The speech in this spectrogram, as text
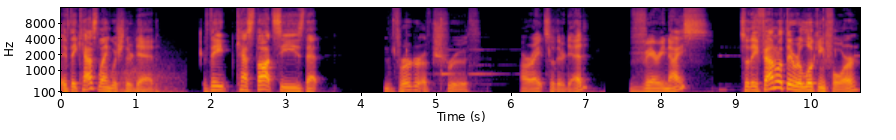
If they cast Languish, they're dead. If they cast Thoughtseize, that... Inverter of Truth. Alright, so they're dead. Very nice. So they found what they were looking for.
